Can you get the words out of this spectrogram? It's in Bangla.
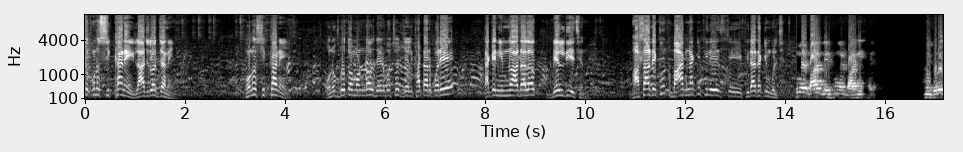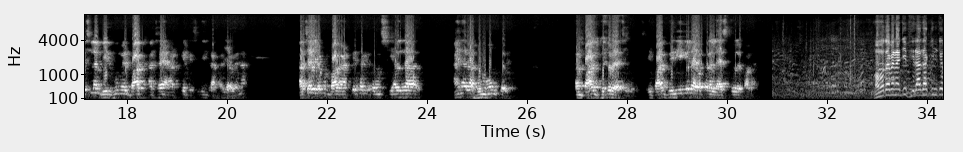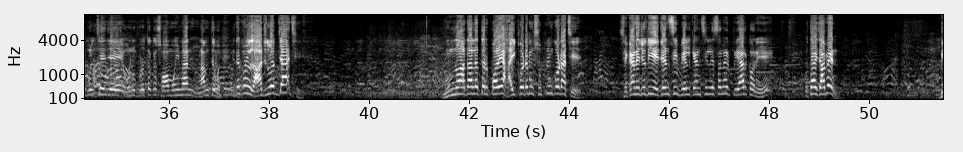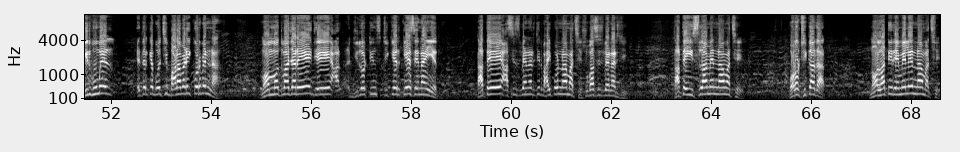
তো কোনো শিক্ষা নেই, লাজ লজ্জা নেই। কোনো শিক্ষা নেই। অনুব্রত মণ্ডল দেড় বছর জেল খাটার পরে তাকে নিম্ন আদালত বেল দিয়েছেন। ভাষা দেখুন, বাঘ নাকি ফিরে এসছে, ফিরাদ হাকিম বলছে। আমি বলেছিলাম, বীরভূমের বাঘ খাঁচায় আটকে বেশি দিন রাখা যাবে না। খাঁচায় যখন বাঘ আটকে থাকে, তখন শিয়ালরা, আয়নারা হুম হুম করে। কারণ বাঘ ভেতরে আছে। মমতা ব্যানার্জি ফিরাদ হাকিমকে বলছে যে অনুব্রতকে সমহিমান নামতে বলে। এদের কোনো লাজ লজ্জা আছে? নিম্ন আদালতের পরে হাইকোর্ট এবং সুপ্রিম কোর্ট আছে। সেখানে যদি এজেন্সি বেল ক্যান্সেলেশনের প্রেয়ার করে, কোথায় যাবেন? বীরভূমের এদেরকে বলছি বাড়াবাড়ি করবেন না। মোহাম্মদ বাজারে যে জিলোটিন স্টিকের কেস এনআইএর, তাতে আশিস ব্যানার্জির ভাইপোর নাম আছে, সুভাষিস ব্যানার্জি। তাতে ইসলামের নাম আছে, বড় ঠিকাদার, নলহাটির এমএলএর নাম আছে,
